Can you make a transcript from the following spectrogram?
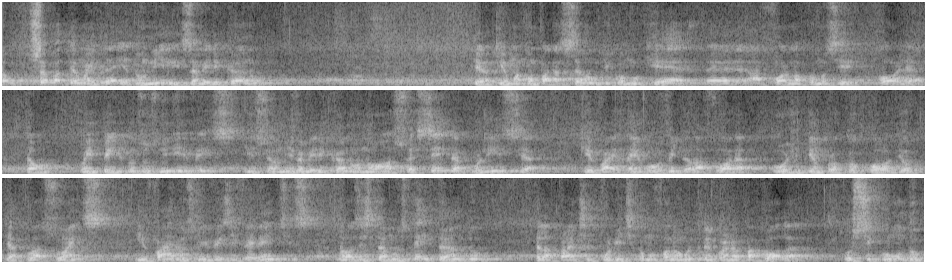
Então, só para ter uma ideia do NIMES americano, tem aqui uma comparação de como que é, é, a forma como se olha. Então, o empenho de todos os níveis, isso é o nível americano, o nosso é sempre a polícia que vai estar envolvida lá fora. Hoje tem um protocolo de, de atuações em vários níveis diferentes. Nós estamos tentando, pela parte política, como falou muito bem o Coronel Pacola, o segundo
